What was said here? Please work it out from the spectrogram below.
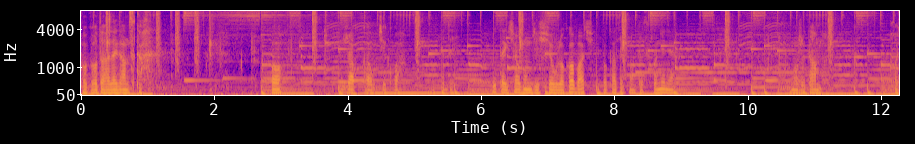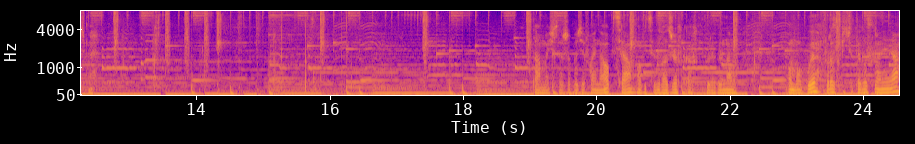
Pogoda elegancka. O, żabka uciekła do wody. Tutaj chciałbym gdzieś się ulokować i pokazać wam to schronienie. Może tam. Chodźmy. Tam myślę, że będzie fajna opcja, bo dwa drzewka, które by nam pomogły w rozbiciu tego schronienia.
